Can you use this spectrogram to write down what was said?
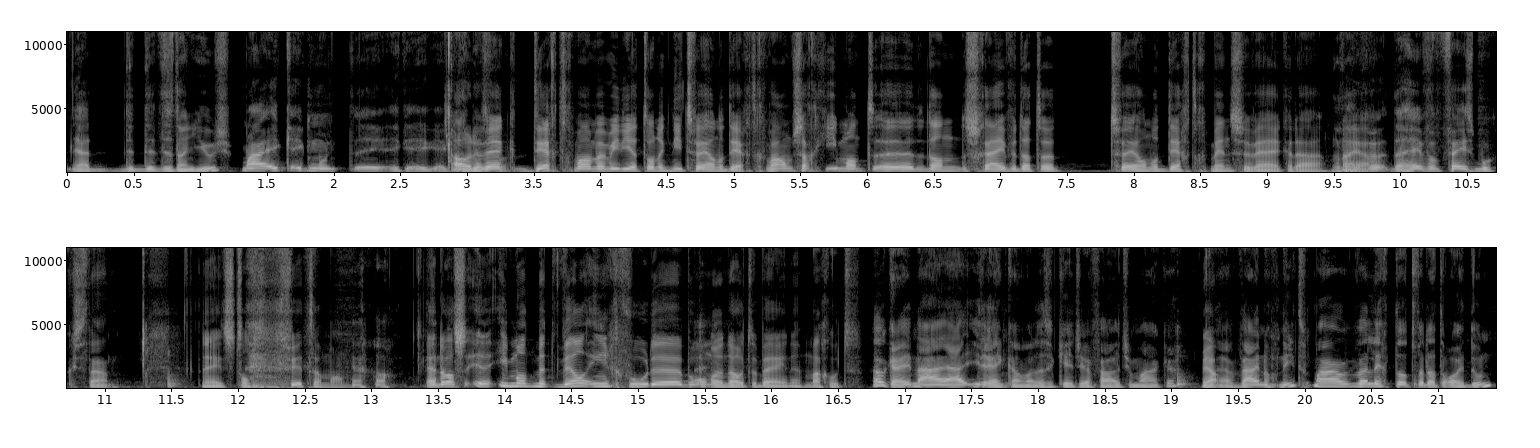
ja, dit, dit is dan huge. Maar ik, ik moet... Ik, ik, ik Oh, er werken 30 man bij Mediatonic, niet 230. Waarom zag ik iemand eh, dan schrijven dat er 230 mensen werken daar? Dat, Nou ja, heeft, dat heeft op Facebook gestaan. nee, het stond op Twitter, man. Ja. En er was eh, iemand met wel ingevoerde bronnen notabene. Maar goed. Oké, nou ja, iedereen kan wel eens een keertje een foutje maken. Ja. Eh, wij nog niet, maar wellicht dat we dat ooit doen.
